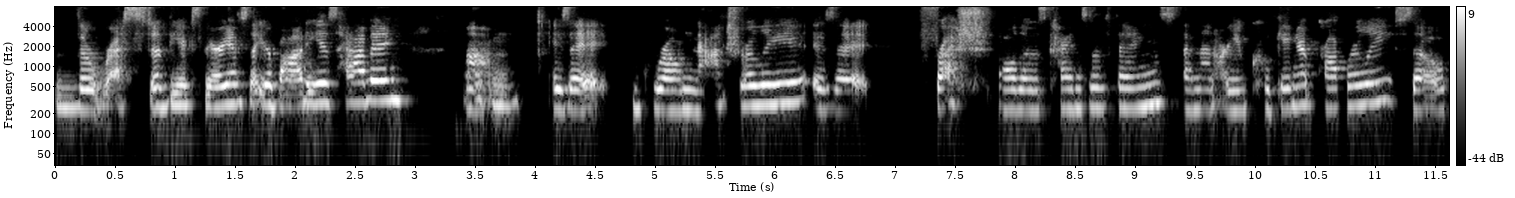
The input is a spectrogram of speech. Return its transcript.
the rest of the experience that your body is having. Um, is it grown naturally? Is it fresh? All those kinds of things. And then are you cooking it properly? So,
